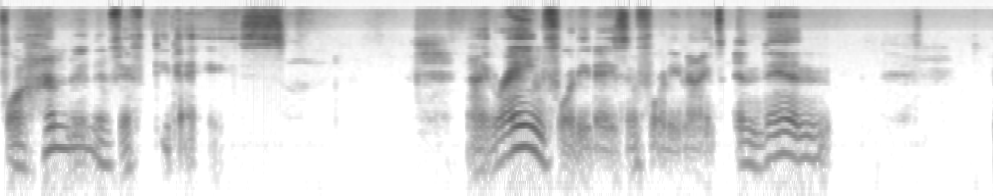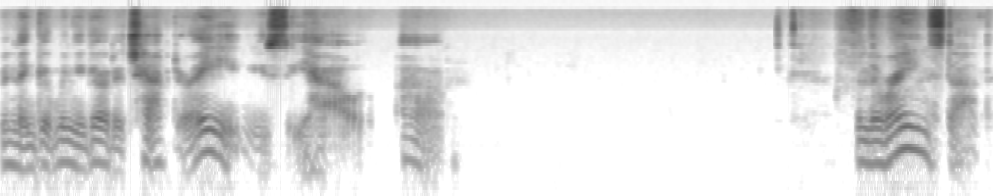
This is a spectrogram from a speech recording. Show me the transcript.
for 150 days. Now it rained 40 days and 40 nights. And then when, they go, when you go to chapter 8, you see how uh, when the rain stopped,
